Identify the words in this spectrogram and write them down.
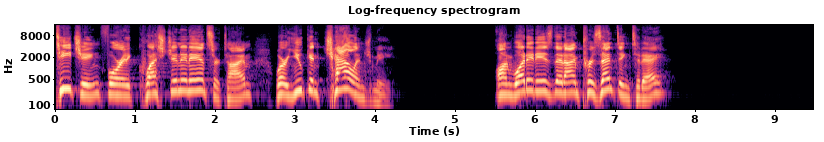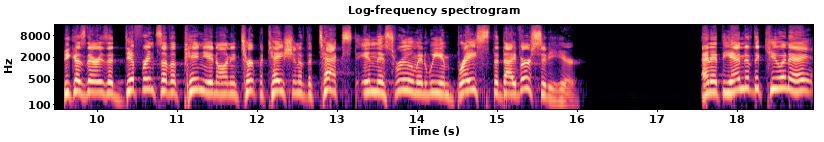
teaching for a question and answer time where you can challenge me on what it is that I'm presenting today. Because there is a difference of opinion on interpretation of the text in this room, and we embrace the diversity here. And at the end of the Q&A,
